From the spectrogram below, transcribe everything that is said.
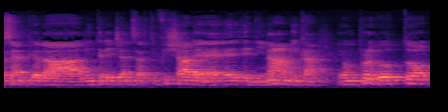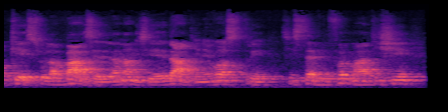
esempio, l'intelligenza artificiale è, è, è, dinamica, è un prodotto che sulla base dell'analisi dei dati nei vostri sistemi informatici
